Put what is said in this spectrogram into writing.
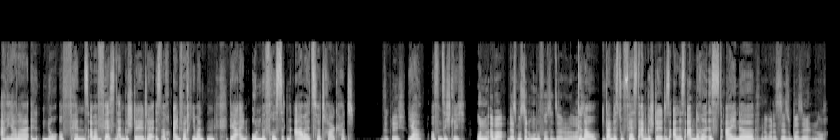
Ariana, äh, no offense, aber Mhm. Festangestellter ist auch einfach jemanden, der einen unbefristeten Arbeitsvertrag hat. Wirklich? Ja, offensichtlich. Un, aber das muss dann unbefristet sein, oder was? Genau. Dann bist du fest angestellt. Das alles andere ist eine. Na Gut, aber das ist ja super selten noch.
